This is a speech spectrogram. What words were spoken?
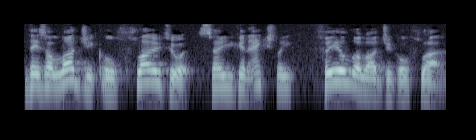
there's a logical flow to it, so you can actually feel the logical flow.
